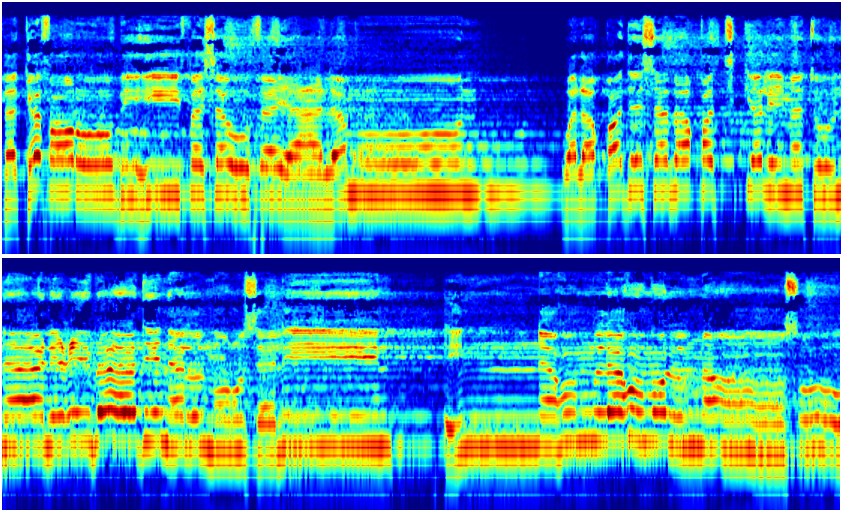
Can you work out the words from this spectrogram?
فكفروا به فسوف يعلمون ولقد سبقت كلمتنا لعبادنا المرسلين إنهم لهم المنصورون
